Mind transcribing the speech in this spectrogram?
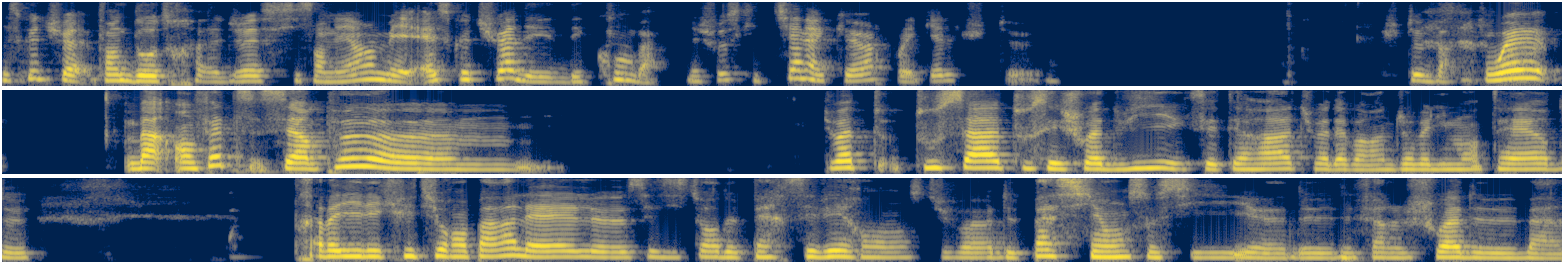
est-ce que tu as, enfin d'autres, euh, déjà si c'en est un, mais est-ce que tu as des, combats, des choses qui tiennent à cœur pour lesquelles tu te, tu te bats? Ouais, bah en fait c'est un peu, tu vois, tout ça, tous ces choix de vie, etc. Tu vois, d'avoir un job alimentaire, de travailler l'écriture en parallèle, ces histoires de persévérance, tu vois, de patience aussi, de, faire le choix de bah,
